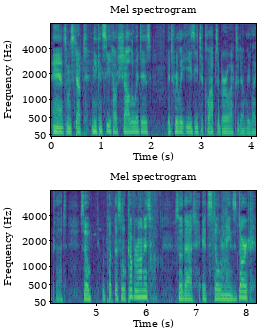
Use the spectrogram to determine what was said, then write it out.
and someone stepped and you can see how shallow it is. It's really easy to collapse a burrow accidentally like that. So we put this little cover on it so that it still remains dark.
